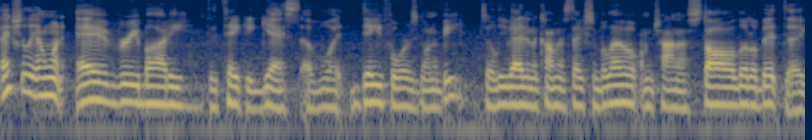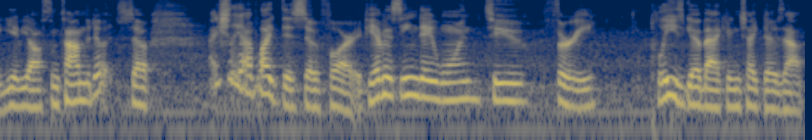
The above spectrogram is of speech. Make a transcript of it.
actually, I want everybody to take a guess of what day four is going to be. So leave that in the comment section below. I'm trying to stall a little bit to give y'all some time to do it. So actually, I've liked this so far. If you haven't seen day one, two, three, please go back and check those out.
